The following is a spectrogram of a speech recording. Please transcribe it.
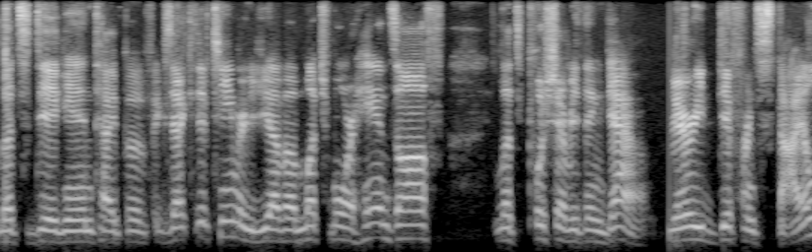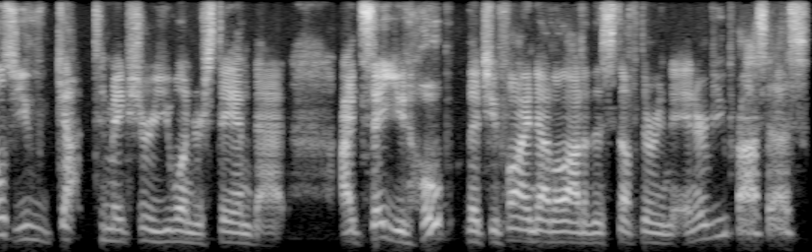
let's dig in type of executive team or do you have a much more hands-off let's push everything down. Very different styles. You've got to make sure you understand that. I'd say you'd hope that you find out a lot of this stuff during the interview process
